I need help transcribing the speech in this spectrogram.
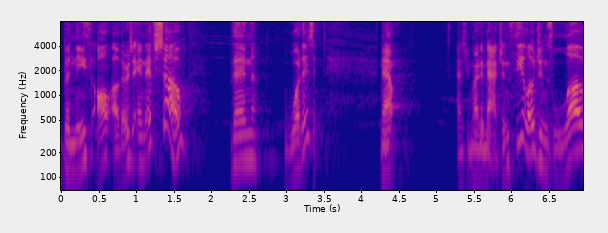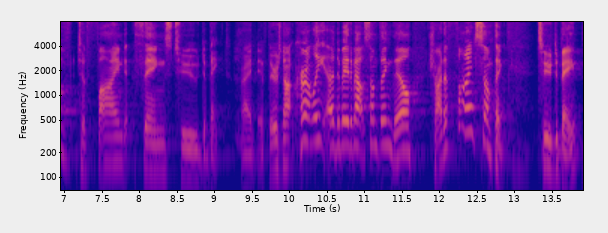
beneath all others? And if so, then what is it? Now, as you might imagine, theologians love to find things to debate, right? If there's not currently a debate about something, they'll try to find something to debate.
